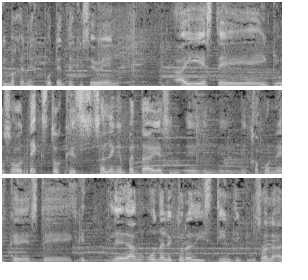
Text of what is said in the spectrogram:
imágenes potentes que se ven. Hay este incluso textos que salen en pantallas en, japonés que este que le dan una lectura distinta incluso a la, a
